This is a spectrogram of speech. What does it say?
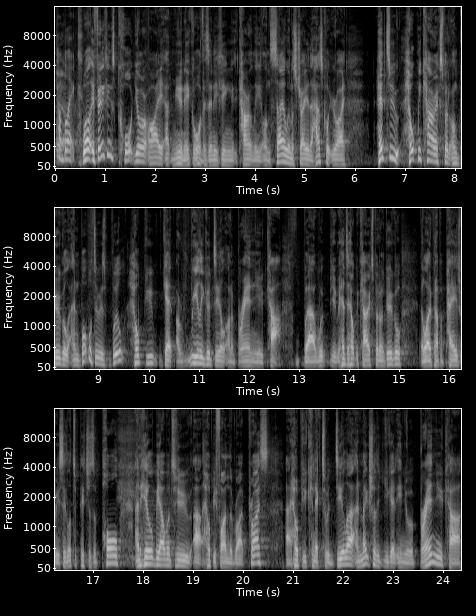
Public. Well, if anything's caught your eye at Munich, or there's anything currently on sale in Australia that has caught your eye, head to Help Me Car Expert on Google, and what we'll do is we'll help you get a really good deal on a brand new car. Uh, we- you head to Help Me Car Expert on Google. It'll open up a page where you see lots of pictures of Paul, and he'll be able to uh, help you find the right price, uh, help you connect to a dealer, and make sure that you get in your brand new car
